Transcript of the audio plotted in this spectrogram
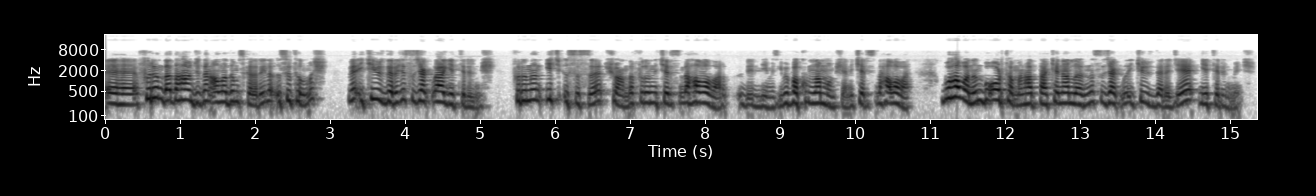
Ee, fırında daha önceden anladığımız kadarıyla ısıtılmış ve 200 derece sıcaklığa getirilmiş. Fırının iç ısısı şu anda fırının içerisinde hava var bildiğimiz gibi vakumlanmamış yani içerisinde hava var. Bu havanın, bu ortamın hatta kenarlarının sıcaklığı 200 dereceye getirilmiş.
